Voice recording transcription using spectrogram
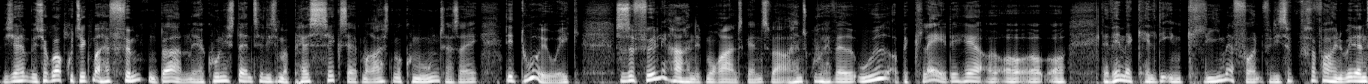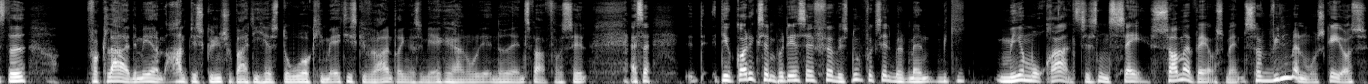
hvis jeg, hvis jeg godt kunne tænke mig at have 15 børn, men jeg kunne i stand til ligesom at passe seks af dem, og resten må kommunen tage sig af, det dur jo ikke. Så selvfølgelig har han et moralsk ansvar, og han skulle have været ude og beklage det her, og, og, og, og lad være med at kalde det en klimafond, fordi så, så får han jo et eller andet sted forklarede det mere om, ah, at det skyldes jo bare de her store klimatiske forandringer, som jeg ikke har noget, ansvar for selv. Altså, det er jo et godt eksempel på det, jeg sagde før. Hvis nu for eksempel man gik mere moralsk til sådan en sag som erhvervsmand, så vil man måske også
